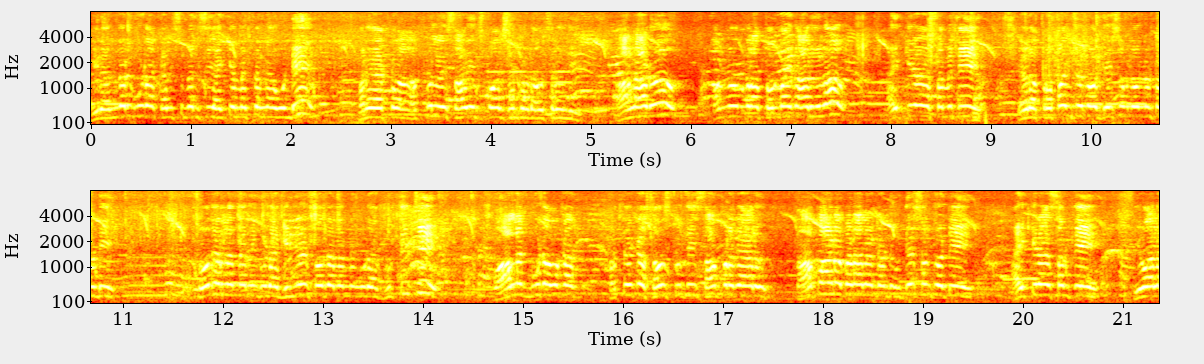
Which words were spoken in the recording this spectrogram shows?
వీరందరూ కూడా కలిసిమెలిసి ఐక్యమత్యంగా ఉండి మన యొక్క హక్కులను సాధించుకోవాల్సినటువంటి అవసరం ఉంది. ఆనాడు పంతొమ్మిది వందల తొంభై నాలుగులో ఐక్యరాజ్య సమితి ఇలా ప్రపంచంలో దేశంలో ఉన్నటువంటి సోదరులందరినీ కూడా గిరిజన సోదరులందరినీ కూడా గుర్తించి వాళ్ళకు కూడా ఒక ప్రత్యేక సంస్కృతి సాంప్రదాయాలు కాపాడబడాలన్నటువంటి ఉద్దేశంతో ఐక్యరాజ్య సమితి ఇవాళ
